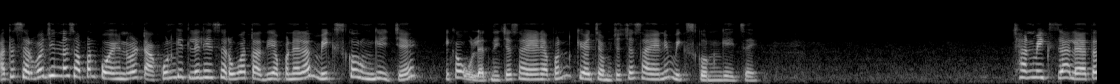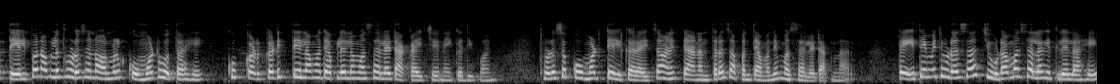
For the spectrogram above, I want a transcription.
आता सर्व जिन्नस आपण पोह्यांवर टाकून घेतलेले हे सर्वात आधी आपण याला मिक्स करून घ्यायचे आहे. एका उलटणीच्या साह्याने आपण किंवा चमच्याच्या साह्याने मिक्स करून घ्यायचं आहे. छान मिक्स झालं आहे आता तेल पण आपलं थोडंसं नॉर्मल कोमट होत आहे. खूप कडकडीत तेलामध्ये आपल्याला मसाले टाकायचे नाही कधी पण. थोडंसं कोमट तेल करायचं आणि त्यानंतरच आपण त्यामध्ये मसाले टाकणार. तर इथे मी थोडासा चिवडा मसाला घेतलेला आहे.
